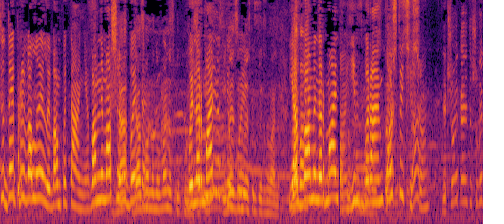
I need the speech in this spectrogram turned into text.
сюди привалили? Вам питання. Вам нема що я, робити? я з вами нормально спілкуюся. Ви нормально і, І ви зі мною спілкуєтесь? спілкуєтесь нормально. Я, з вам- вами нормально. Їм збираємо кошти чи так. що? Якщо ви кажете, що ви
